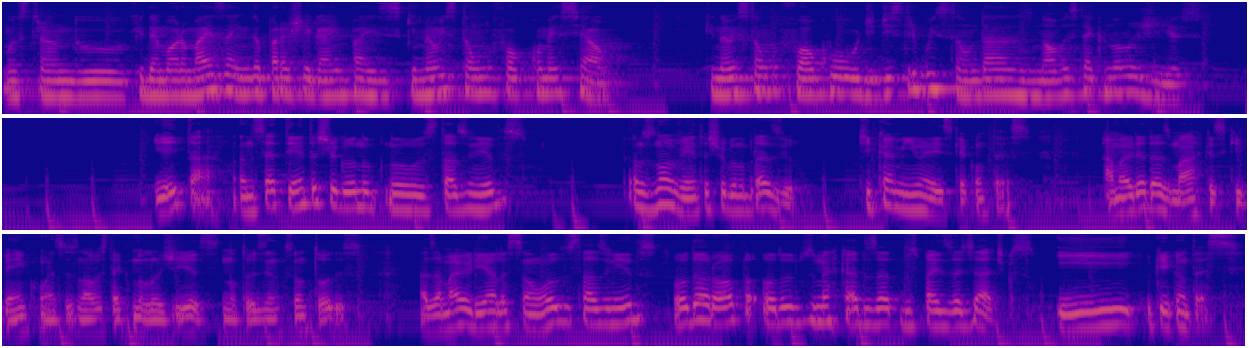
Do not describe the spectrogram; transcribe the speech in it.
mostrando que demora mais ainda para chegar em países que não estão no foco comercial que não estão no foco de distribuição das novas tecnologias. E aí tá, anos 70 chegou no, nos Estados Unidos, anos 90 chegou no Brasil. Que caminho é esse que acontece? A maioria das marcas que vêm com essas novas tecnologias, não estou dizendo que são todas, mas a maioria elas são ou dos Estados Unidos, ou da Europa, ou dos mercados dos países asiáticos. E o que acontece?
